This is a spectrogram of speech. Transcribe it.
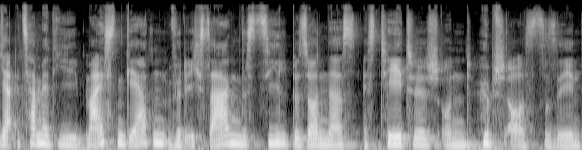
ja, jetzt haben ja die meisten Gärten, würde ich sagen, das Ziel, besonders ästhetisch und hübsch auszusehen.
